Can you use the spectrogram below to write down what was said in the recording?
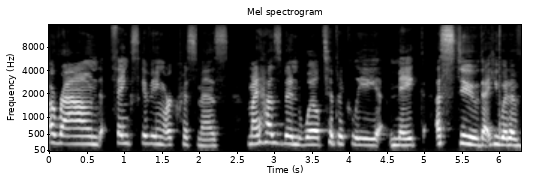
around Thanksgiving or Christmas, my husband will typically make a stew that he would have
